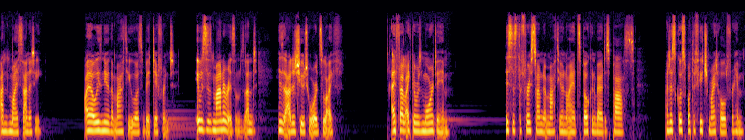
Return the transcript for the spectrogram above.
and my sanity. I always knew that Matthew was a bit different. It was his mannerisms and his attitude towards life. I felt like there was more to him. This is the first time that Matthew and I had spoken about his past and discussed what the future might hold for him.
